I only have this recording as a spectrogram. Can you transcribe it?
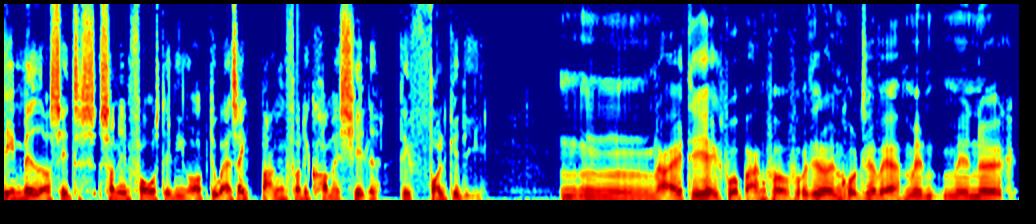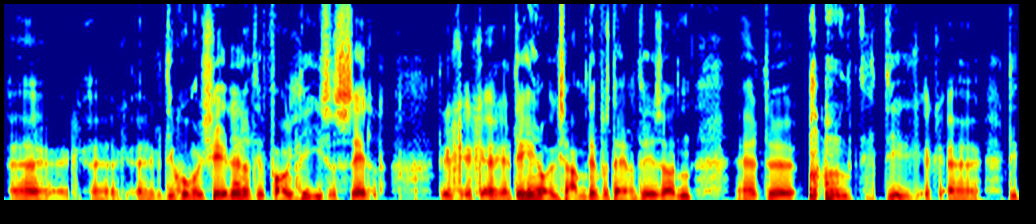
det med at sætte sådan en forestilling op, du er altså ikke bange for det kommercielle, det folkelige. Mm, nej, det er jeg ikke så bange for, for det er der ingen grund til at være, men, men øh, øh, øh, det kommercielle eller det folkelige i sig selv, det, øh, det hænger jo ikke sammen. Den forstand, det er sådan, at øh, de, øh, de,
